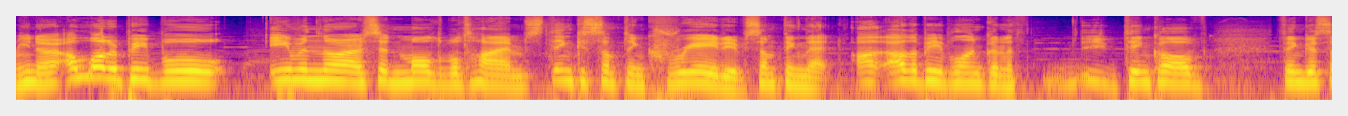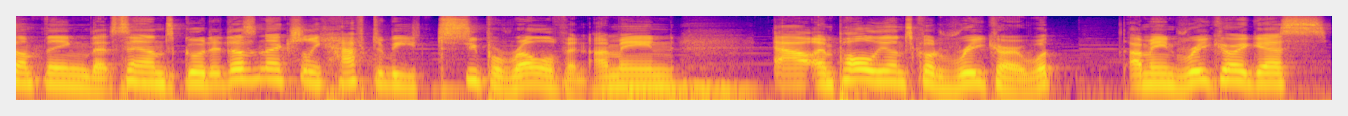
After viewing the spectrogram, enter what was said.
you know, a lot of people even though I've said multiple times, think of something creative, something that other people aren't going to think of, think of something that sounds good. It doesn't actually have to be super relevant. I mean, our Empoleon's called Rico. What? I mean, Rico, I guess,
